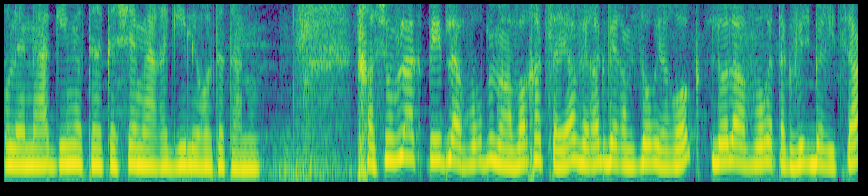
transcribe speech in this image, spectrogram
ולנהגים יותר קשה מהרגיל לראות אותנו. חשוב להקפיד לעבור במעבר חצייה ורק ברמזור ירוק, לא לעבור את הכביש בריצה.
